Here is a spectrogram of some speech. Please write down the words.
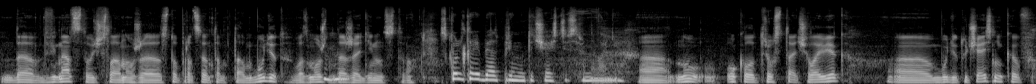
да, 12 числа она уже 100% там будет, возможно, угу. даже 11. Сколько ребят примут участие в соревнованиях? А, ну, около 300 человек а, будет участников,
